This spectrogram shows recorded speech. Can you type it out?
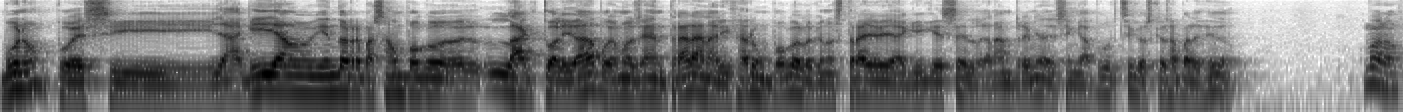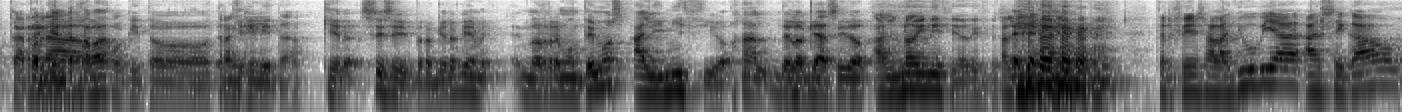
Bueno, pues si ya aquí, ya viendo repasado un poco la actualidad, podemos ya entrar a analizar un poco lo que nos trae hoy aquí, que es el Gran Premio de Singapur. Chicos, ¿qué os ha parecido? Bueno, carrera un poquito tranquilita. Quiero, sí, sí, pero quiero que nos remontemos al inicio de lo que ha sido. Al no inicio, dices. ¿Te refieres a la lluvia, al secado?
